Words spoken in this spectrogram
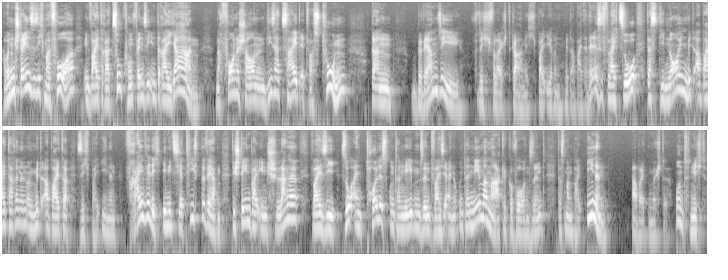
Aber nun stellen Sie sich mal vor, in weiterer Zukunft, wenn Sie in drei Jahren nach vorne schauen und in dieser Zeit etwas tun, dann bewerben Sie sich vielleicht gar nicht bei Ihren Mitarbeitern. Denn es ist vielleicht so, dass die neuen Mitarbeiterinnen und Mitarbeiter sich bei Ihnen freiwillig initiativ bewerben. Die stehen bei Ihnen Schlange, weil Sie so ein tolles Unternehmen sind, weil Sie eine Unternehmermarke geworden sind, dass man bei Ihnen arbeiten möchte und nicht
